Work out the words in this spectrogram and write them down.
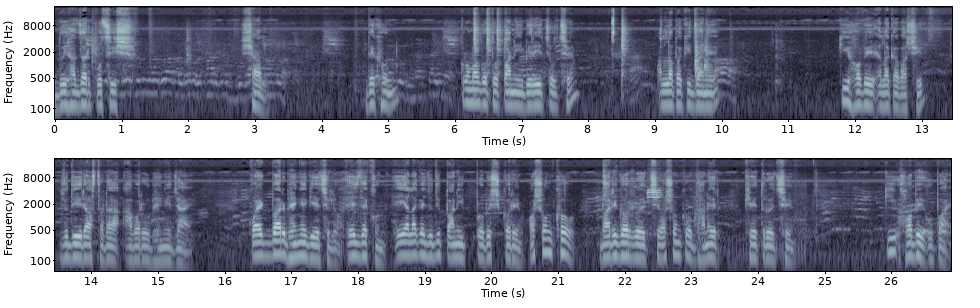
দুই হাজার পঁচিশ সাল। দেখুন, ক্রমাগত পানি বেড়েই চলছে। আল্লাপাকি জানে কি হবে এলাকাবাসীর যদি রাস্তাটা আবারও ভেঙে যায়। কয়েকবার ভেঙে গিয়েছিল। এই দেখুন, এই এলাকায় যদি পানি প্রবেশ করে, অসংখ্য বাড়িঘর রয়েছে, অসংখ্য ধানের ক্ষেত রয়েছে। কি হবে উপায়?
